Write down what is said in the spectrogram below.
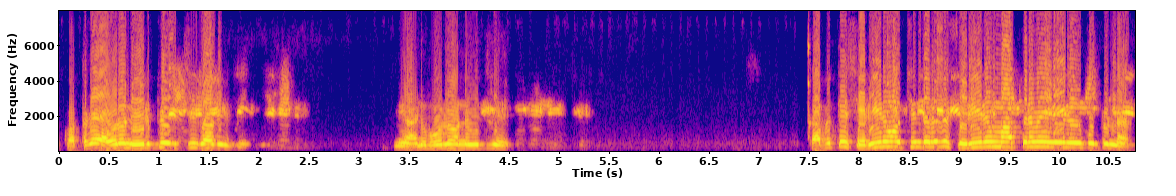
కొత్తగా ఎవరో నేర్పే విద్య కాదు ఇది. మీ అనుభవంలో ఉన్న విద్య. కాకపోతే శరీరం వచ్చిన తర్వాత శరీరం మాత్రమే నేను అనుకుంటున్నాను.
